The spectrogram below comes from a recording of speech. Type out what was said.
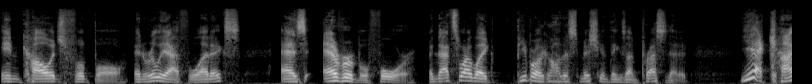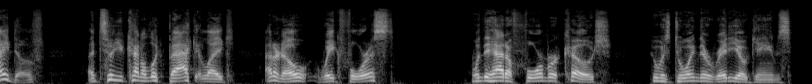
in college football and really athletics as ever before. And that's why like people are like, "Oh, this Michigan thing's unprecedented." Yeah, kind of. Until you kind of look back at like, I don't know, Wake Forest when they had a former coach who was doing their radio games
